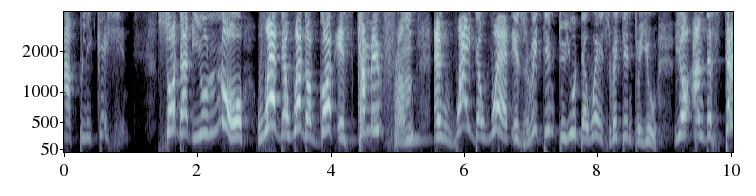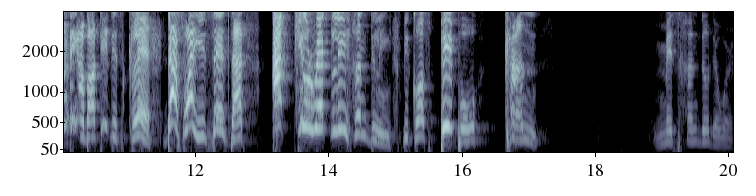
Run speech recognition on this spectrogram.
application so that you know where the word of God is coming from and why the word is written to you the way it's written to you. Your understanding about it is clear. That's why he says that accurately handling because people can mishandle the word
